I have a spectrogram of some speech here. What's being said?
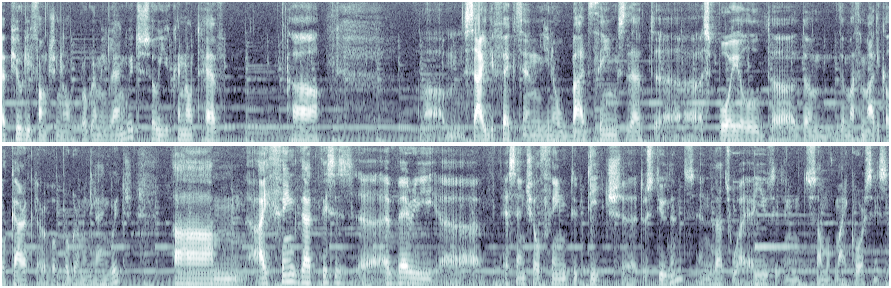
a purely functional programming language, so you cannot have uh, um, side effects and you know bad things that uh, spoil the, the, the, mathematical character of a programming language. Um, I think that this is a very uh, essential thing to teach uh, to students and that's why I use it in some of my courses.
